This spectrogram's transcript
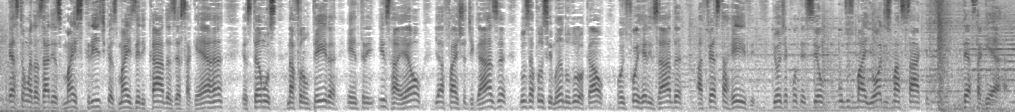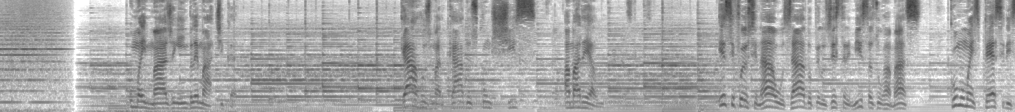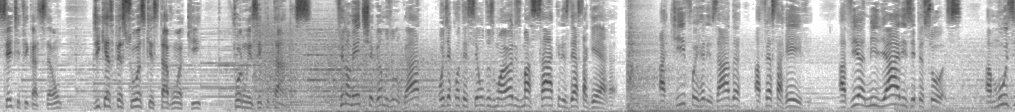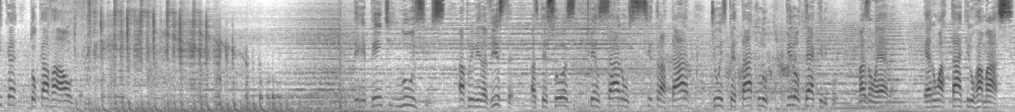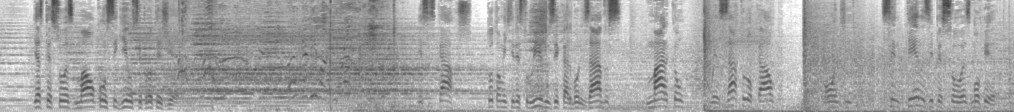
Esta é uma das áreas mais críticas, mais delicadas dessa guerra. Estamos na fronteira entre Israel e a faixa de Gaza, nos aproximando do local onde foi realizada a festa Rave e onde aconteceu um dos maiores massacres dessa guerra. Uma imagem emblemática. Carros marcados com X amarelo. Esse foi o sinal usado pelos extremistas do Hamas como uma espécie de certificação de que as pessoas que estavam aqui foram executadas. Finalmente chegamos no lugar onde aconteceu um dos maiores massacres desta guerra. Aqui foi realizada a festa rave. Havia milhares de pessoas. A música tocava alta. Repente, luzes. À primeira vista, as pessoas pensaram se tratar de um espetáculo pirotécnico, mas não era era um ataque do Hamas e as pessoas mal conseguiam se proteger. Esses carros, totalmente destruídos e carbonizados, marcam o exato local onde centenas de pessoas morreram.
